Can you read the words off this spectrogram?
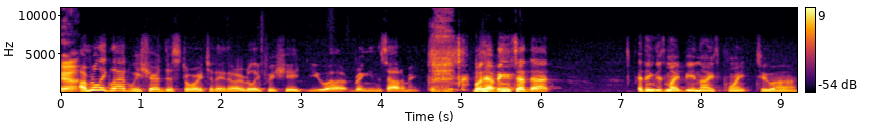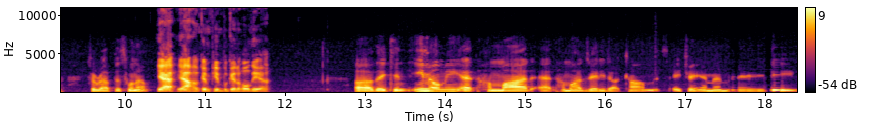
Yeah. I'm really glad we shared this story today, though. I really appreciate you uh, bringing this out of me. But having said that, I think this might be a nice point to uh, to wrap this one up. Yeah, yeah. How can people get a hold of you? Uh, they can email me at hammad at hammadzaidi.com. It's H A M M A D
